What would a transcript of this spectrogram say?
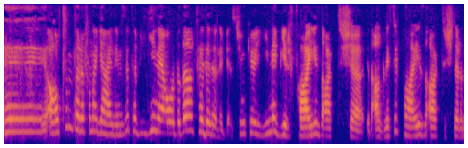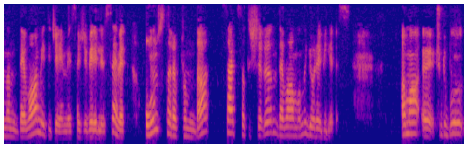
E, altın tarafına geldiğimizde tabii yine orada da FED'e döneceğiz. Çünkü yine bir faiz artışı ya da agresif faiz artışlarının devam edeceği mesajı verilirse evet ons tarafında sert satışların devamını görebiliriz. Ama e, çünkü bu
